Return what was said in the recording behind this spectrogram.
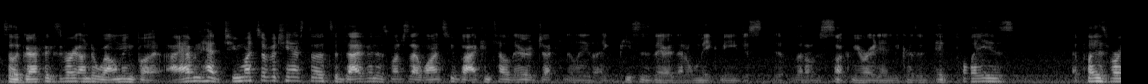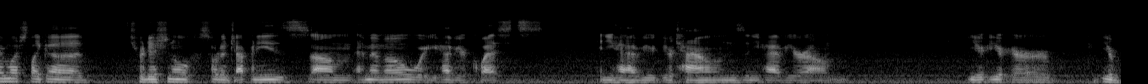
So the graphics are very underwhelming, but I haven't had too much of a chance to, to dive in as much as I want to. But I can tell there are definitely like pieces there that'll make me just that'll just suck me right in because it, it plays it plays very much like a traditional sort of Japanese um, MMO where you have your quests and you have your, your towns and you have your um your your your, your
